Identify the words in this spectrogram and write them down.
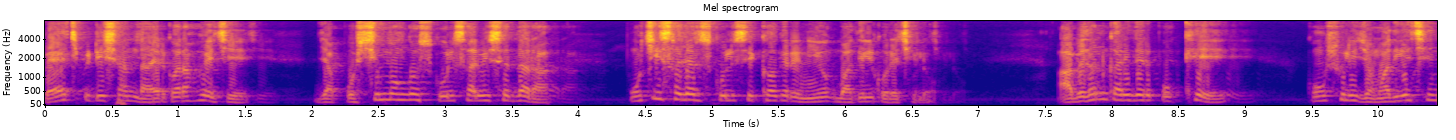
ব্যাচ পিটিশন দায়ের করা হয়েছে, যা পশ্চিমবঙ্গ স্কুল সার্ভিসের দ্বারা পঁচিশ হাজার স্কুল শিক্ষকের নিয়োগ বাতিল করেছিল। আবেদনকারীদের পক্ষে কৌশলী জমা দিয়েছেন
